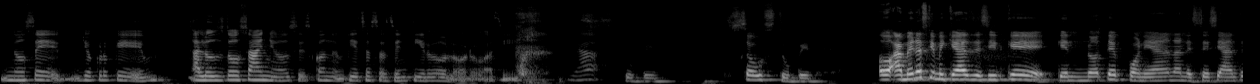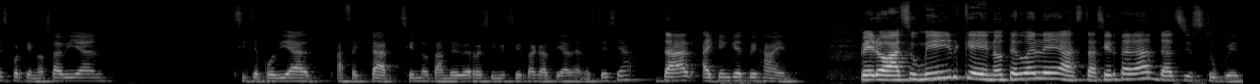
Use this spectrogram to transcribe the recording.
no sé, yo creo que a los dos años es cuando empiezas a sentir dolor o así. Stupid. So stupid. O a menos que me quieras decir que, que no te ponían anestesia antes porque no sabían si te podía afectar siendo tan bebé recibir cierta cantidad de anestesia. That I can get behind. Pero asumir que no te duele hasta cierta edad, that's just stupid.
